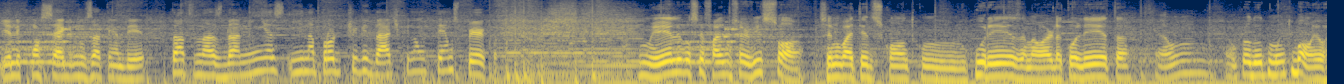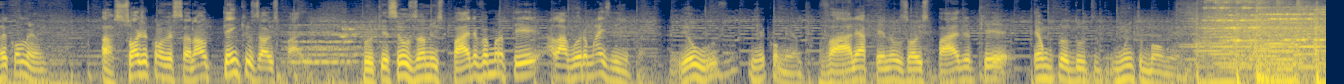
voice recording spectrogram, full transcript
ele consegue nos atender tanto nas daninhas e na produtividade que não temos perca. Com ele você faz um serviço só. Você não vai ter desconto com pureza na hora da colheita. É um, é um produto muito bom, eu recomendo. A soja convencional tem que usar o Spider, porque se usando o Spider vai manter a lavoura mais limpa. Eu uso e recomendo. Vale a pena usar o Spider porque é um produto muito bom mesmo.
